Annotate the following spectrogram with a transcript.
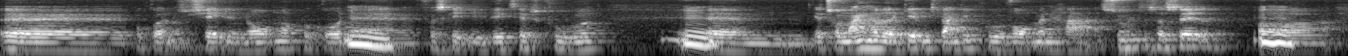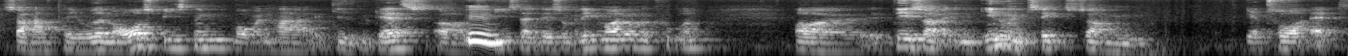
øh, på grund af sociale normer, på grund af Mm. forskellige vægttabskurer. Mm. Øhm, jeg tror, mange har været igennem slankekur, hvor man har sultet sig selv, Mhm. og så har haft perioder med overspisning, hvor man har givet den gas og Mm. mm. spist alt det, som man ikke måtte under kuren. Og det er så en, endnu en ting, som jeg tror, at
